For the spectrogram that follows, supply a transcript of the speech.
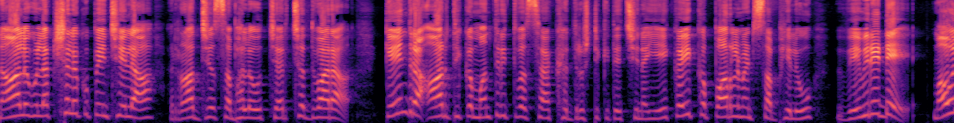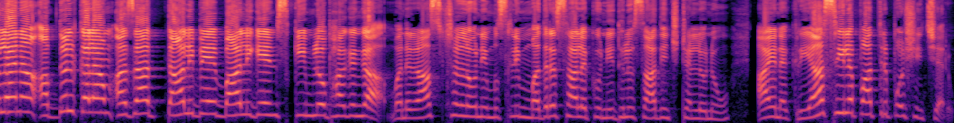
నాలుగు లక్షలకు పెంచేలా రాజ్యసభలో చర్చ ద్వారా కేంద్ర ఆర్థిక మంత్రిత్వ శాఖ దృష్టికి తెచ్చిన ఏకైక పార్లమెంట్ సభ్యులు వేమిరెడ్డే మౌలానా అబ్దుల్ కలాం ఆజాద్ తాలిబే బాలిగేన్ స్కీమ్లో భాగంగా మన రాష్ట్రంలోని ముస్లిం మదరసాలకు నిధులు సాధించటంలోనూ ఆయన క్రియాశీల పాత్ర పోషించారు.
